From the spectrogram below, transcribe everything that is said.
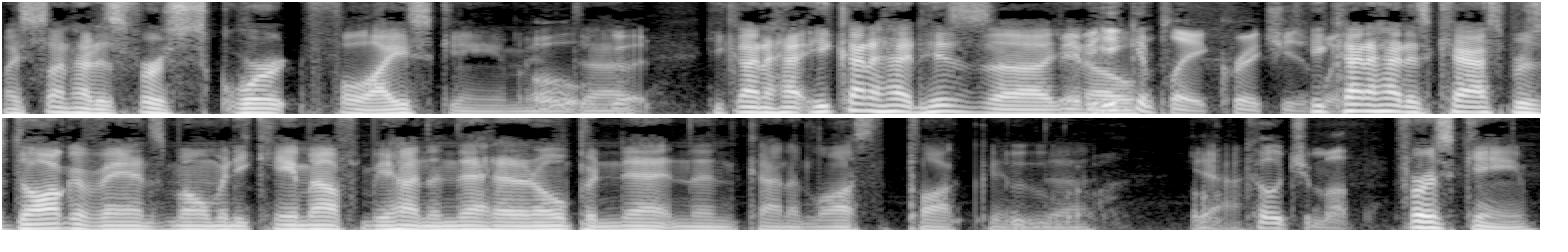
My son had his first squirt full ice game. And, Oh, uh. He kind of had. He kind of had his. Uh, you Maybe know, he can play Krejci's He kind of had his Casper's Doggervans moment. He came out from behind the net, had an open net, and then kind of lost the puck. And uh, yeah, coach him up. first game.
